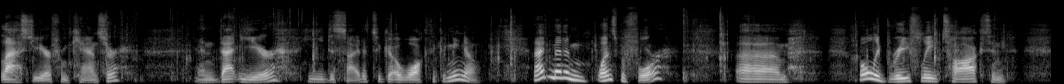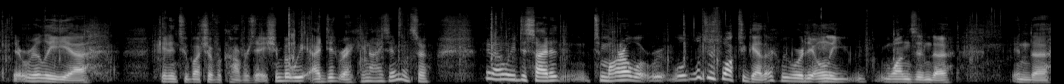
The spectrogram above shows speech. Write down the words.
last year from cancer. And that year, he decided to go walk the Camino. And I'd met him once before, um, only briefly talked and didn't really uh, get into much of a conversation, but we I did recognize him, and so you know we decided tomorrow we'll, we'll, we'll just walk together. We were the only ones in the in the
